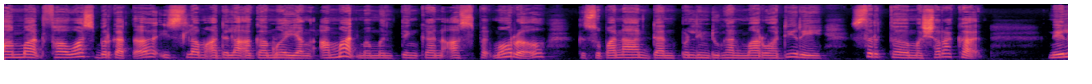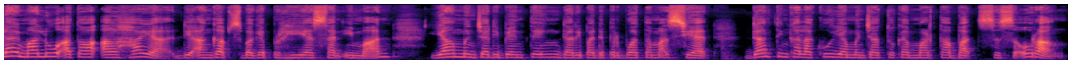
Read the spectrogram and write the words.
Ahmad Fawaz berkata Islam adalah agama yang amat mementingkan aspek moral, kesopanan dan perlindungan maruah diri serta masyarakat. Nilai malu atau al-haya dianggap sebagai perhiasan iman yang menjadi benteng daripada perbuatan maksiat dan tingkah laku yang menjatuhkan martabat seseorang.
